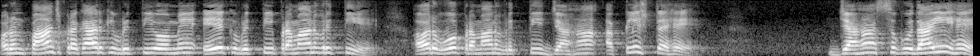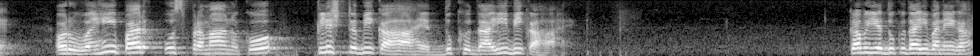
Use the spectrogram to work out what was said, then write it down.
और उन पाँच प्रकार की वृत्तियों में एक वृत्ति प्रमाण वृत्ति है। और वो प्रमाण वृत्ति जहाँ अक्लिष्ट है, जहाँ सुखदाई है, और वहीं पर उस प्रमाण को क्लिष्ट भी कहा है दुखदाई भी कहा है। कब यह दुखदाई बनेगा?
